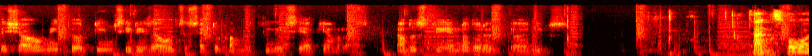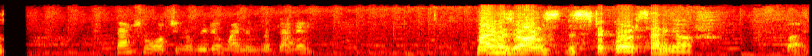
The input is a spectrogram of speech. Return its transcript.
the Xiaomi 13 series are also set to come with Leica cameras. Now this is the end of the uh, news. Thanks for watching. Thanks for watching the video. My name is Nathaniel. My name is John. This is Tech World signing off. Bye.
